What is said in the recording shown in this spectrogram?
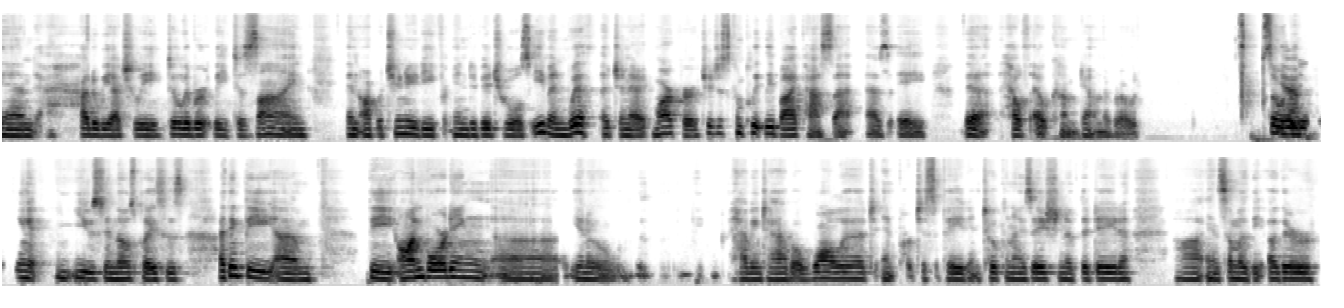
And how do we actually deliberately design an opportunity for individuals even with a genetic marker to just completely bypass that as a the health outcome down the road? So yeah. we're seeing it used in those places. I think the um, the onboarding, uh, you know, having to have a wallet and participate in tokenization of the data, uh, and some of the other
